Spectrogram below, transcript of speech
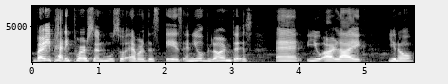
Very petty person whosoever this is and you've learned this and you are like you know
